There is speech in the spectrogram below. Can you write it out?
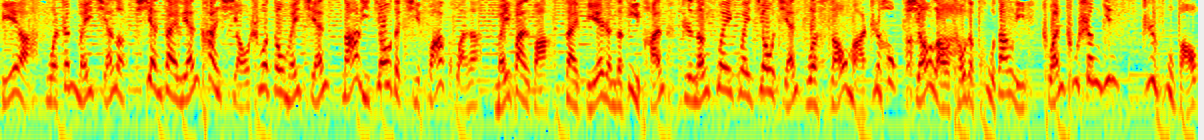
别啊，我真没钱了，现在连看小说都没钱，哪里交得起罚款啊？没办法，在别人的地盘，只能乖乖交钱。”我扫码之后，小老头的裤裆里传出声音。支付宝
